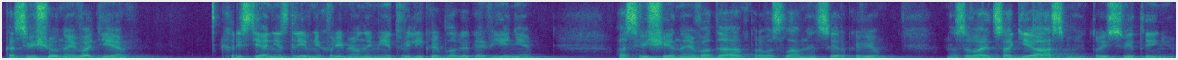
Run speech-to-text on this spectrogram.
К освященной воде христиане с древних времен имеют великое благоговение, а священная вода православной церковью называется агиасмой, то есть святыню.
